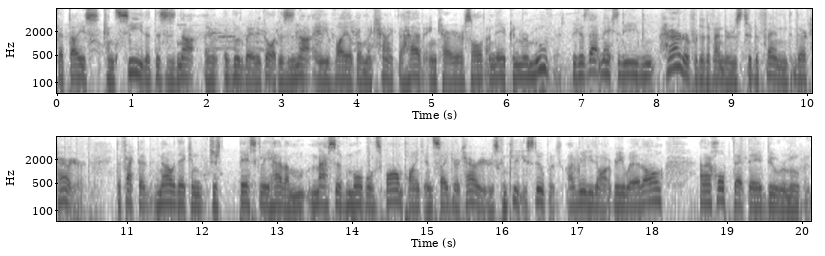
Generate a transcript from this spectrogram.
that DICE can see that this is not a, a, good way to go. This is not a viable mechanic to have in carrier assault and they can remove it because that makes it even harder for the defenders to defend their carrier. The fact that now they can just basically have a massive mobile spawn point inside your carrier is completely stupid. I really don't agree with it at all and I hope that they do remove it.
